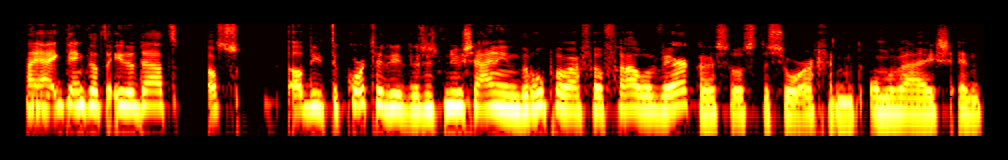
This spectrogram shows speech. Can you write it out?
Nou ja, ik denk dat inderdaad, als al die tekorten die er dus nu zijn in beroepen waar veel vrouwen werken, zoals de zorg en het onderwijs. En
